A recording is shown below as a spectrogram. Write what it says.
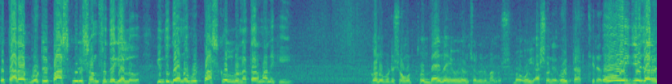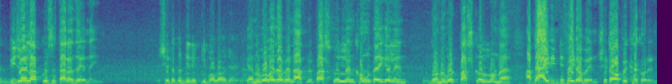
তো তারা ভোটে পাশ করে সংসদে গেল কিন্তু গণভোট পাশ করল না তার মানে কি? গণভোটে সমর্থন দেয় নাই ওই অঞ্চলের মানুষ বা ওই আসনের ওই প্রার্থীরা ওই যে যারা বিজয় লাভ করছে তারা দেয় নাই। সেটা তো ডিরেক্টলি বলাও যায় না। কেন বলা যাবে না? আপনি পাশ করলেন ক্ষমতায় গেলেন গণভোট পাস করল না। আপনি আইডেন্টিফাইড হবেন সেটা অপেক্ষা করেন।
